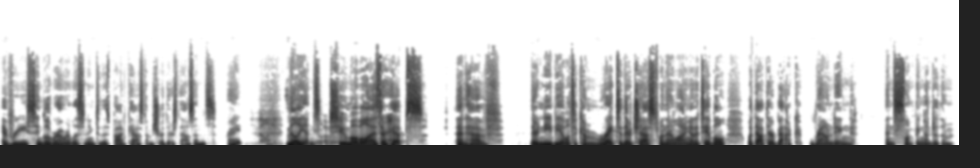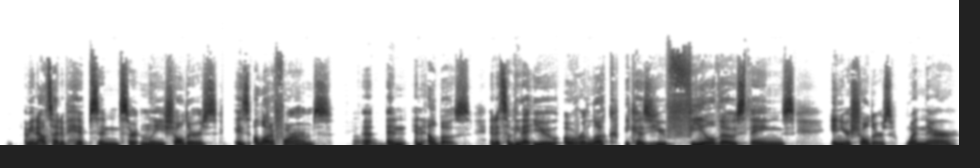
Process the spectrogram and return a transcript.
every single rower listening to this podcast. I'm sure there's thousands, right? Millions, Millions to mobilize their hips and have their knee be able to come right to their chest when they're lying on a table without their back rounding and slumping under them. I mean, outside of hips and certainly shoulders is a lot of forearms uh, oh. and and elbows and it's something that you overlook because you feel those things in your shoulders when they're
